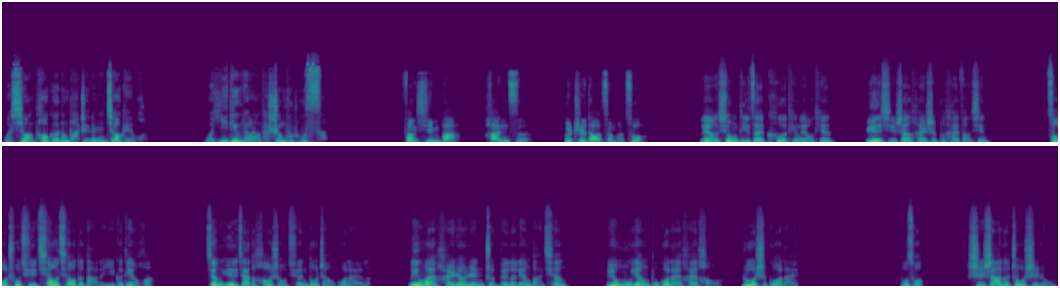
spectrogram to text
我希望涛哥能把这个人交给我，我一定要让他生不如死。放心吧，韩子，哥知道怎么做。两兄弟在客厅聊天，岳喜山还是不太放心，走出去悄悄的打了一个电话，将岳家的好手全都找过来了，另外还让人准备了两把枪。刘牧阳不过来还好，若是过来，不错。是杀了周世荣，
